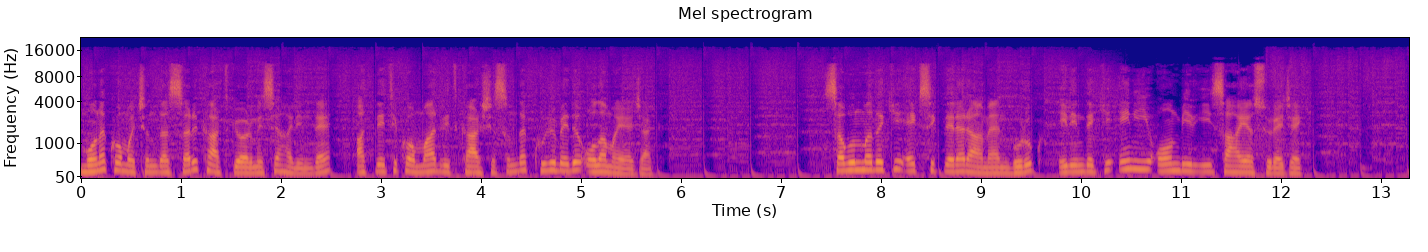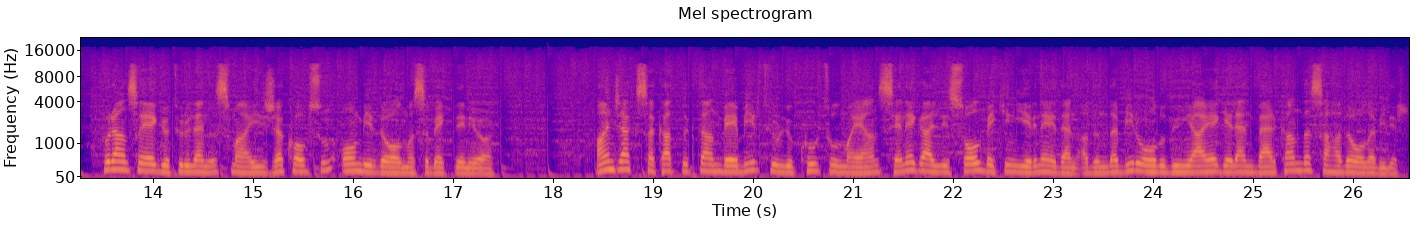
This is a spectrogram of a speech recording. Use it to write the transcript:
Monaco maçında sarı kart görmesi halinde, Atletico Madrid karşısında kulübede olamayacak. Savunmadaki eksiklere rağmen Buruk, elindeki en iyi 11'i sahaya sürecek. Fransa'ya götürülen İsmail Jacobs'un 11'de olması bekleniyor. Ancak sakatlıktan ve bir türlü kurtulmayan Senegalli sol bekin yerine eden adında bir oğlu dünyaya gelen Berkan da sahada olabilir.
